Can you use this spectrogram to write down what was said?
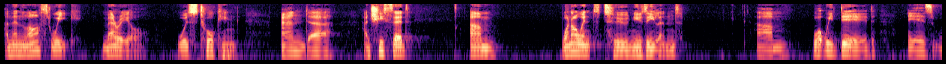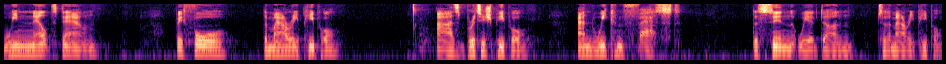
And then last week, Mariel was talking, and, uh, and she said, um, when I went to New Zealand, um, what we did is we knelt down before the Maori people as British people and we confessed the sin that we had done to the Maori people.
